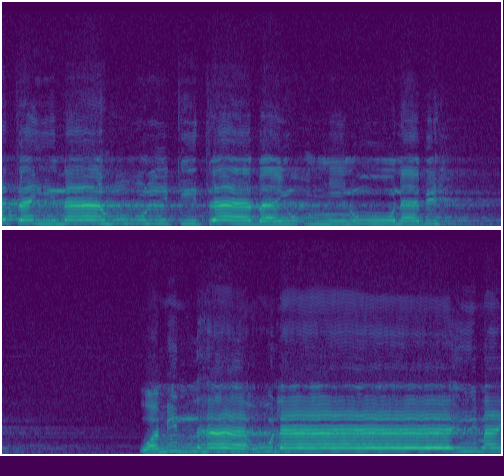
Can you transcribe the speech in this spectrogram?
آتيناهم الكتاب يؤمنون به ومن هؤلاء من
